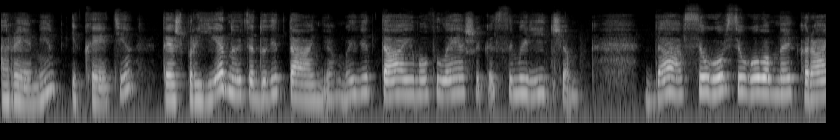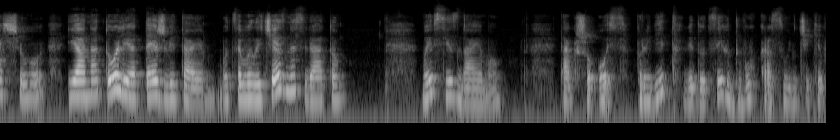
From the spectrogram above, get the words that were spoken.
Ремі і Кеті теж приєднуються до вітання. Ми вітаємо Флешика з семиріччям. Да, всього-всього вам найкращого. І Анатолія теж вітаємо, бо це величезне свято. Ми всі знаємо. Так що ось привіт від оцих двох красунчиків.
